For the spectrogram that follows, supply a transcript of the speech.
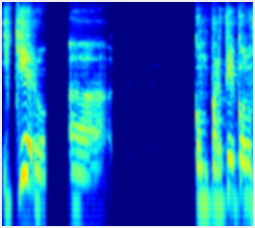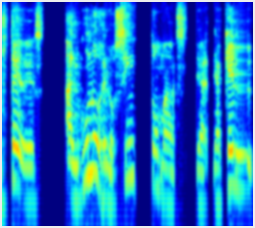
y quiero ah, compartir con ustedes algunos de los síntomas de, de aquel,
